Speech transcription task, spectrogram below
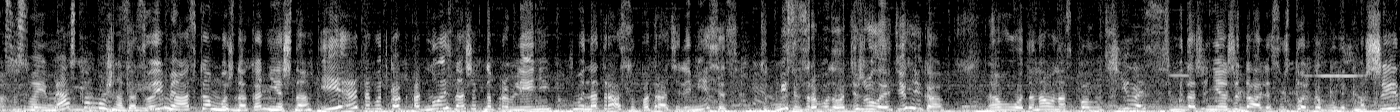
А со своим мяском можно Со своим мяском можно, конечно. И это вот как одно из наших направлений. Мы на трассу потратили месяц. Тут месяц работала тяжелая техника. Вот, она у нас получилась. Мы даже не ожидали, что столько будет машин.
